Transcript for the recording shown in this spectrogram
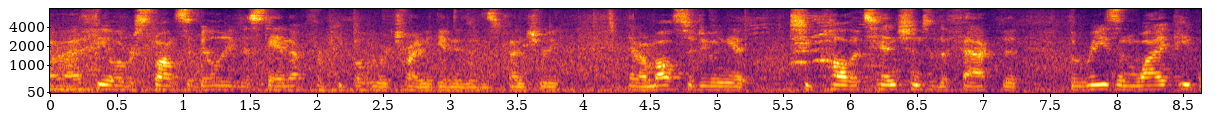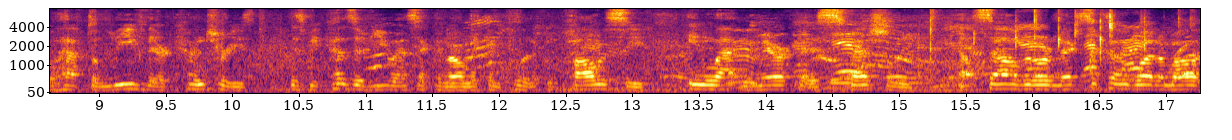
uh, I feel a responsibility to stand up for people who are trying to get into this country. And I'm also doing it to call attention to the fact that the reason why people have to leave their countries is because of U.S. economic and political policy in Latin America, especially El Salvador, Mexico, Guatemala.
